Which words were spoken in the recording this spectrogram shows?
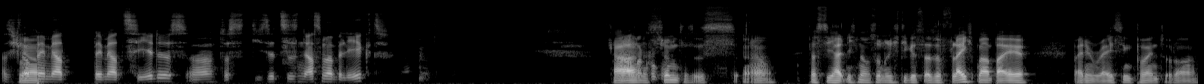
Also ich glaube, ja. bei, Mer bei Mercedes, ja, das, die Sitze sind erstmal belegt. Ja, das gucken. stimmt. Das ist, äh, dass die halt nicht noch so ein richtiges, also vielleicht mal bei, bei den Racing Point oder,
